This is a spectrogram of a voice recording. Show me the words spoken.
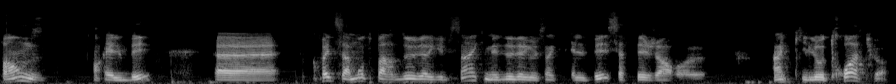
pounds, en LB. Euh, en fait, ça monte par 2,5, mais 2,5 LB, ça fait genre 1,3 kg, tu vois.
